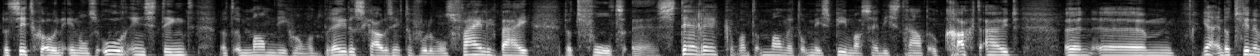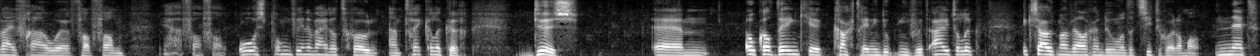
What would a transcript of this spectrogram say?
Dat zit gewoon in ons oerinstinct. Dat een man die gewoon wat breder schouders heeft, daar voelen we ons veilig bij. Dat voelt uh, sterk, want een man met wat meer spiermassa, die straalt ook kracht uit. En, um, ja, en dat vinden wij vrouwen van, van, ja, van, van oorsprong vinden wij dat gewoon aantrekkelijker. Dus um, ook al denk je, krachttraining doe ik niet voor het uiterlijk. Ik zou het maar wel gaan doen, want het ziet er gewoon allemaal net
